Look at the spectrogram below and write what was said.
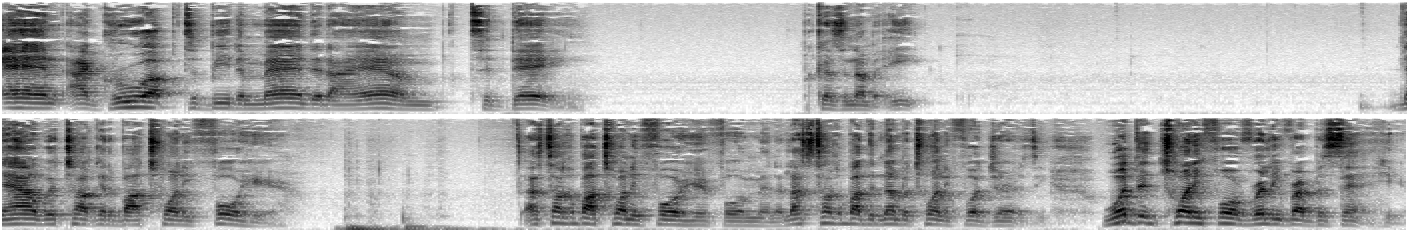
And I grew up to be the man that I am today because of number eight. Now we're talking about 24 here. Let's talk about 24 here for a minute. Let's talk about the number 24 jersey. What did 24 really represent here?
